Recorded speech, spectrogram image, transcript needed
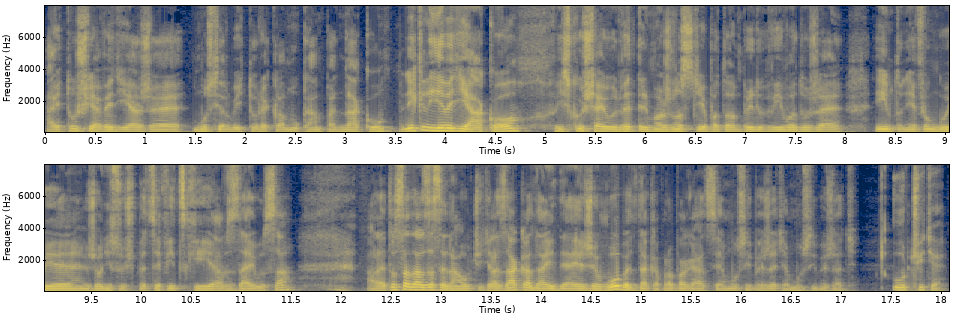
aj tušia, vedia, že musia robiť tú reklamnú kampaň NAKU. Niekedy nevedia ako, vyskúšajú dve, tri možnosti potom prídu k vývodu, že im to nefunguje, že oni sú špecifickí a vzdajú sa. Ale to sa dá zase naučiť. Ale základná idea je, že vôbec taká propagácia musí bežať a musí bežať. Určite.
